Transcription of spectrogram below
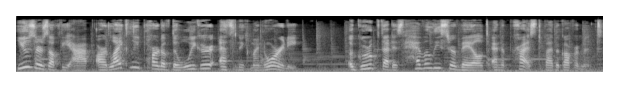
Users of the app are likely part of the Uyghur ethnic minority, a group that is heavily surveilled and oppressed by the government.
